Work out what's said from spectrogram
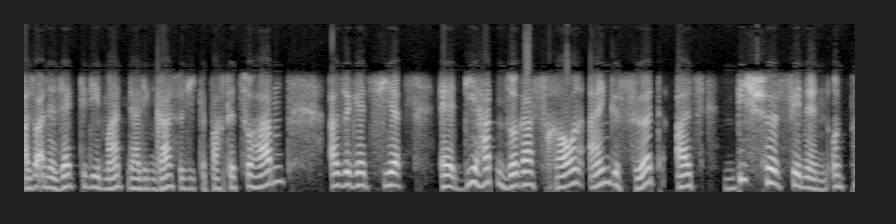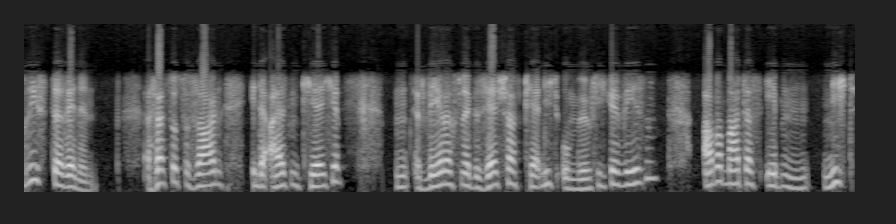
also eine Sekte, die meinten, den Heiligen Geist für sich gepachtet zu haben. Also jetzt hier, äh, die hatten sogar Frauen eingeführt als Bischöfinnen und Priesterinnen. Das heißt sozusagen, in der alten Kirche hm, wäre es von der Gesellschaft her nicht unmöglich gewesen, aber man hat das eben nicht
